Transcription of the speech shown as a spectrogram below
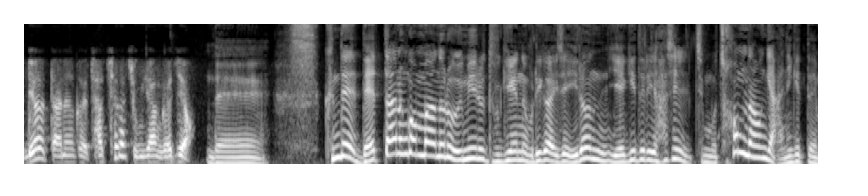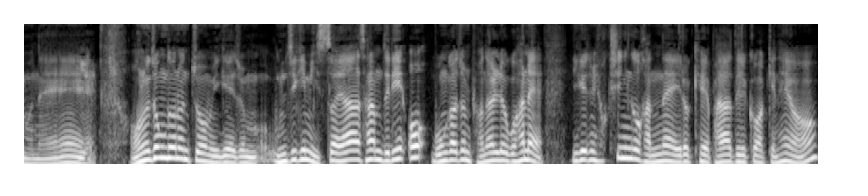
내었다는 그 자체가 중요한 거죠. 네. 근데 냈다는 것만으로 의미를 두기에는 우리가 이제 이런 얘기들이 사실 지금 뭐 처음 나온 게 아니기 때문에 예. 어느 정도는 좀 이게 좀 움직임이 있어야 사람들이 어 뭔가 좀 변하려고 하네 이게 좀 혁신인 것 같네 이렇게 받아들일 것 같긴 해요.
